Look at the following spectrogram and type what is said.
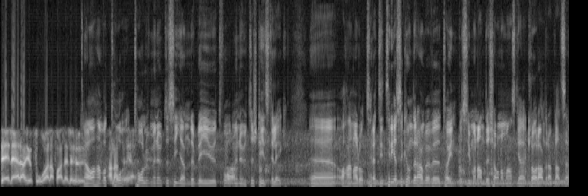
Det lär han ju få i alla fall, eller hur? Ja, han var to- 12 minuter sen. Det blir ju två Ja. minuters tidstillägg. Eh, och han har då 33 sekunder han behöver ta in på Simon Andersson om han ska klara andra platsen.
